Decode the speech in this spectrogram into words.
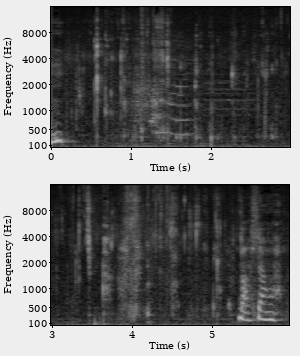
嗯，老香了。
